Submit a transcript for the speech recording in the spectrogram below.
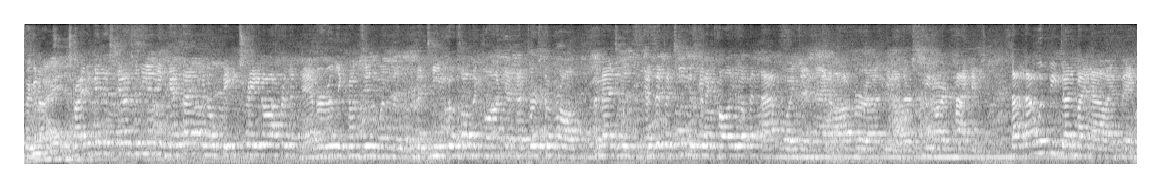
They're going Right. to try to get this down to the end and get that, you know, big trade offer that never really comes in when the, the team goes on the clock at, at first overall. Imagine it's as if a team is going to call you up at that point and, and offer, a, you know, their sweetheart package. That, that would be done by now, I think.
